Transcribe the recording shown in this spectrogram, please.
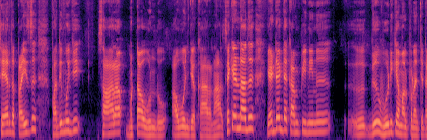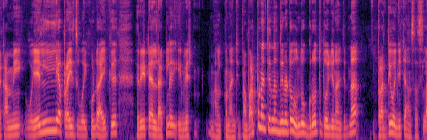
ಶೇರ್ದ ಪ್ರೈಸ್ ಪದಿಮೂಜಿ ಮುಟ್ಟ ಉಂಡು ಒಂಜಿ ಕಾರಣ. ಸೆಕೆಂಡ್ ಅದು, ಎಡ್ಡೆಡ್ಡೆ ಕಂಪನಿನ ಗ್ ಹೂಡಿಕೆ ಮಲ್ಪುನಂಚಿನ ಕಮ್ಮಿ, ಎಲ್ಲಿಯ ಪ್ರೈಸ್ ಒಯ್ಕೊಂಡು ಐಕ್ ರೀಟೇಲ್ ದಾಖಲೆ ಇನ್ವೆಸ್ಟ್ ಮಲ್ಪುನಂಚಿನ. ಬರ್ಪುನಂಚಿನ ದಿನಟು ಒಂದು ಗ್ರೋತ್ ತೋಜುನಂಚಿನ ಪ್ರತಿ ಒಂಜಿ ಚಾನ್ಸಸ್ಲ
